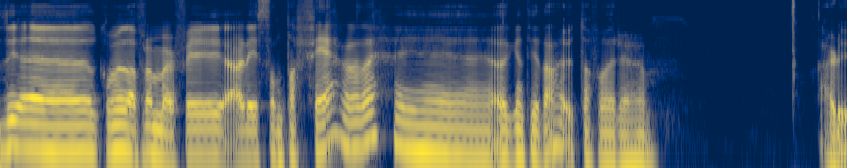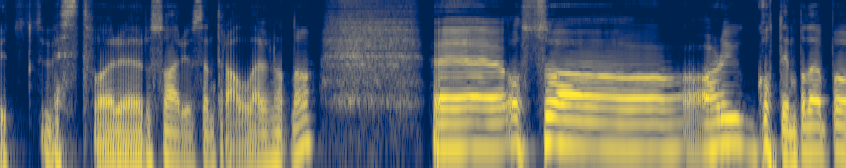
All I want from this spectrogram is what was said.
de eh, kommer jo da fra Murphy, er det i Santa Fe, er det det? I Argentina, utafor Er det ut vest for Rosario Central eller noe? nå? Og så har du gått inn på det på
